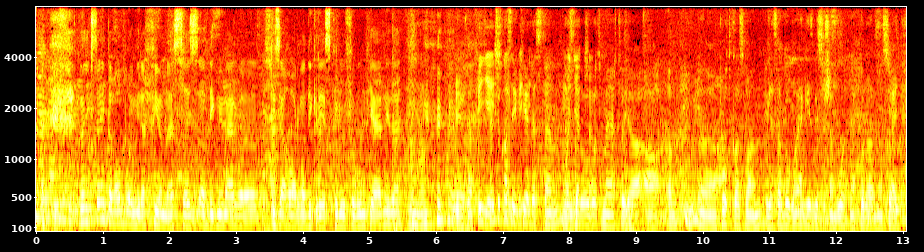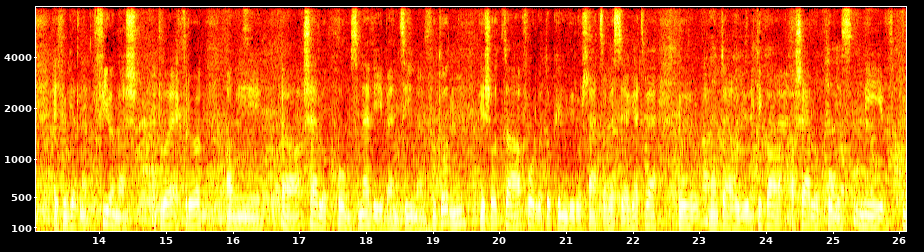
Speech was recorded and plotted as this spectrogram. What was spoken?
Mondjuk szerintem abból, mire film lesz, az addig mi már a 13. rész körül fogunk járni, de... Uh-huh. Figyelj, csak azért kérdeztem ezt a dolgot, mert hogy a, a, a podcastban, illetve a blogon egész biztosan volt meg korábban szó egy, egy független filmes projektről, ami a Sherlock Holmes nevében címen futott, mm. és ott a forgatókönyvíró srácsa beszélgetve ő mondta el, hogy ő nekik a, a Sherlock Holmes név mm.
